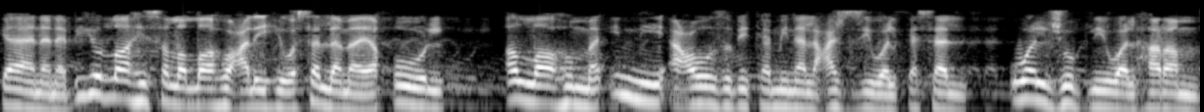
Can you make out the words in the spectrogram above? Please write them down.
كان نبي الله صلى الله عليه وسلم يقول اللهم إني أعوذ بك من العجز والكسل والجبن والهرم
